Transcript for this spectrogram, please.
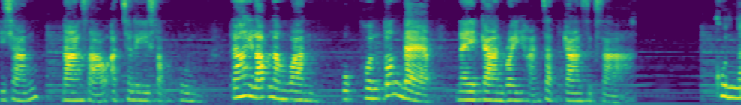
ดิฉัน นางสาวอัญชลีสัมคุณ ได้รับรางวัล บุคคลต้นแบบในการบริหารจัดการศึกษา คุณ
